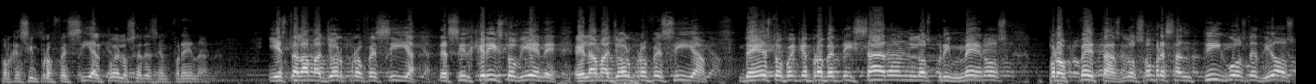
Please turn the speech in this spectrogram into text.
Porque sin profecía el pueblo se desenfrena. Y esta es la mayor profecía. Decir Cristo viene es la mayor profecía. De esto fue que profetizaron los primeros profetas, los hombres antiguos de Dios,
